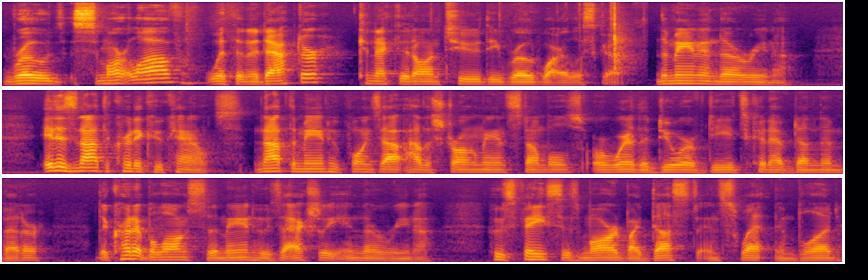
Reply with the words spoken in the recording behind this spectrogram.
Rode Smart Lav with an adapter connected onto the Rode Wireless Go. The man in the arena. It is not the critic who counts, not the man who points out how the strong man stumbles or where the doer of deeds could have done them better. The credit belongs to the man who is actually in the arena, whose face is marred by dust and sweat and blood,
